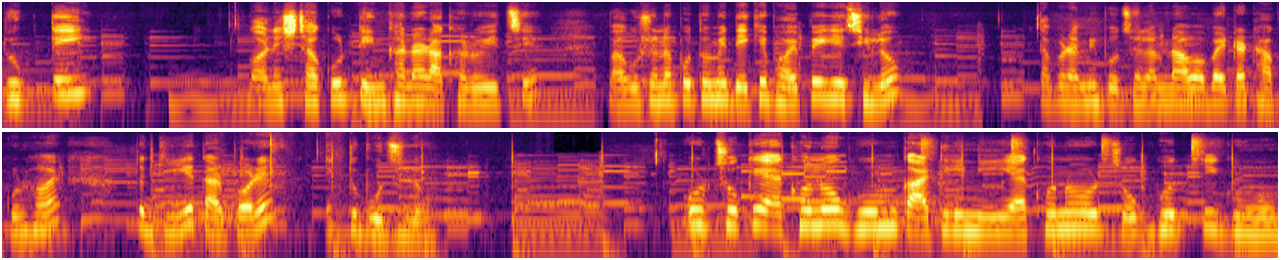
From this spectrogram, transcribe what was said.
ঢুকতেই গণেশ ঠাকুর তিনখানা রাখা রয়েছে। বাবুসোনা প্রথমে দেখে ভয় পেয়ে গেছিল। তারপর আমি বোঝালাম না বাবা, এটা ঠাকুর হয়। তো গিয়ে তারপরে একটু বুঝলো। ওর চোখে এখনও ঘুম কাটিনি এখনও ওর চোখ ভর্তি ঘুম।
